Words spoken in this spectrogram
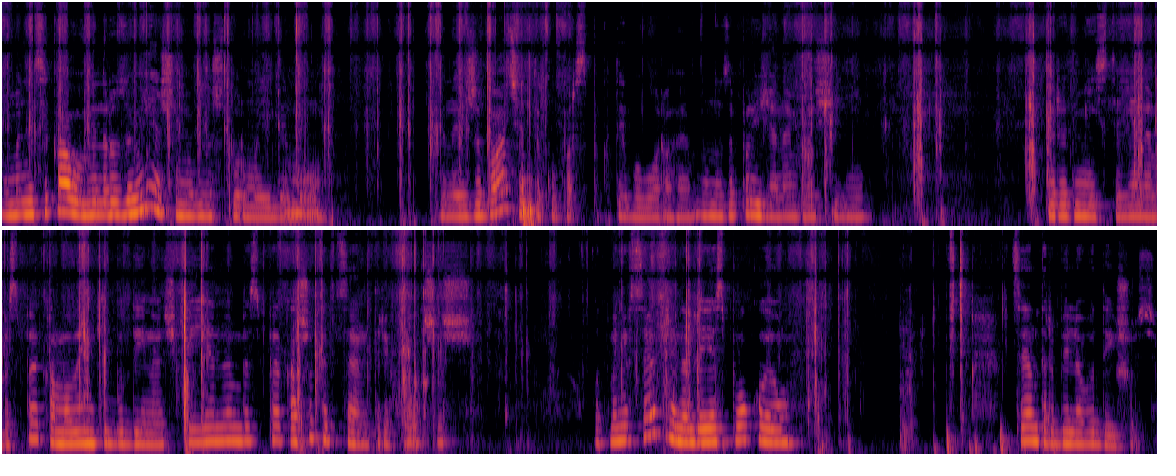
Ну, Мені цікаво, він розуміє, що ми на штурми йдемо. Вони вже бачать таку перспективу вороги. Ну, на Запоріжжя найближчі дні. Передмістя є небезпека, маленькі будиночки, є небезпека. Що ти в центрі хочеш? От мені в центрі не дає спокою центр біля води щось.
